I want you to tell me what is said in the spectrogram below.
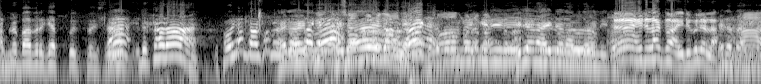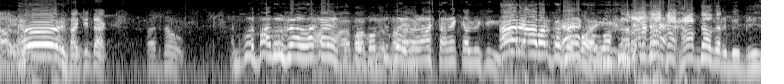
আপনার বাপের ক্ষেত কইতেছে এটা কারা এটা এটা এটা না এটা না এটা লাগতো এটা কইলা এই 60 টাকা আরে আবার কথা কয় খারাপ দাও যাবে ব্রিজ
